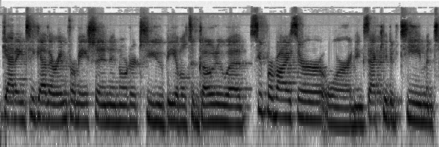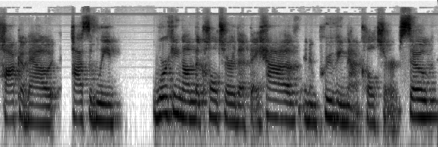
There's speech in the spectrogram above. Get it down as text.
getting together information in order to be able to go to a supervisor or an executive team and talk about possibly working on the culture that they have and improving that culture. So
